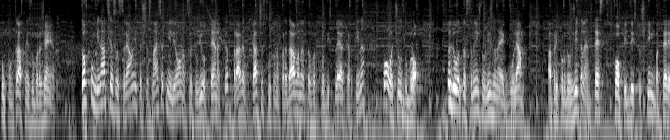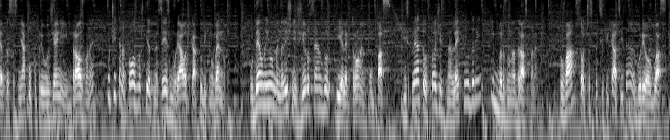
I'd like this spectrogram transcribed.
по контраст на изображението. То в комбинация с реалните 16 милиона цветови оттенъка правят качеството на предаваната върху дисплея картина повече от добро. Ъгълът на странично виждане е голям, а при продължителен тест в опит да изтощим батерията с няколко приложения и браузване, очите на ползващият не се изморяват както обикновенно. Отделно имаме налични жиросензор и електронен компас. Дисплеят е устойчив на леки удари и бързо надраскване. Това соча спецификациите на Gorilla Glass.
